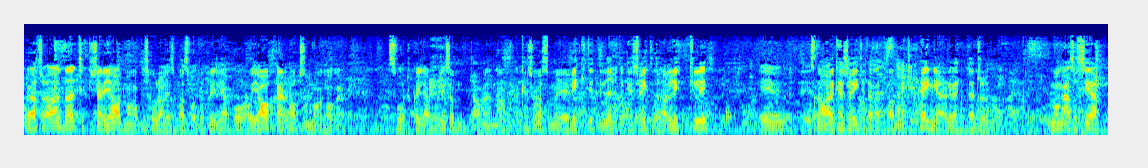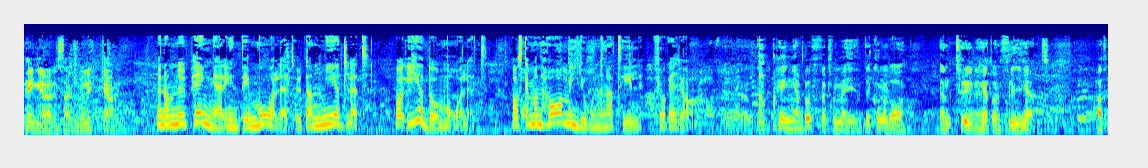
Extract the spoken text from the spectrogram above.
och jag tror, ja, där tycker, känner jag att många på skolan liksom har svårt att skilja på, och jag själv också många gånger, svårt att skilja på liksom, ja, men man, kanske vad som är viktigt i livet och kanske viktigt att vara lycklig. Eh, snarare kanske viktigt än att ha mycket pengar. Det vet inte, jag tror många associerar pengar väldigt starkt med lycka. Men om nu pengar inte är målet utan medlet, vad är då målet? Vad ska man ha miljonerna till, frågar jag. En, en pengabuffert för mig, det kommer vara en trygghet och en frihet. Att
